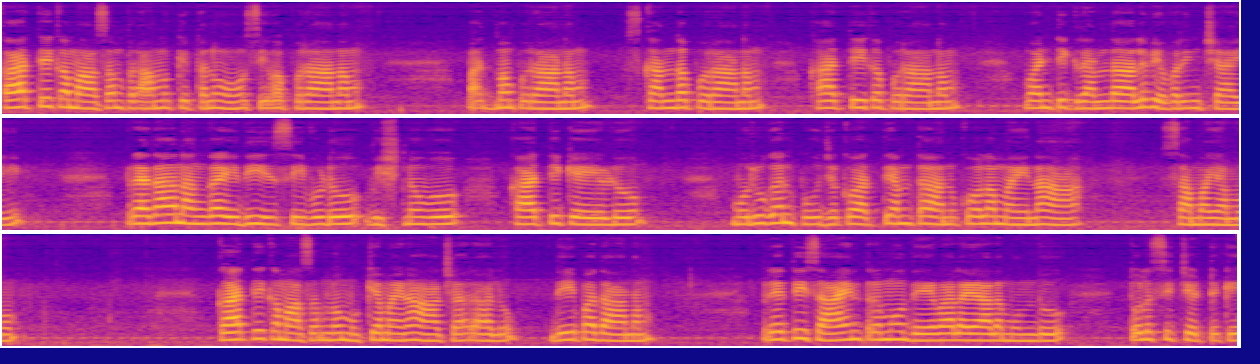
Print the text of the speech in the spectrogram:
కార్తీక మాసం ప్రాముఖ్యతను శివపురాణం పద్మపురాణం స్కంద పురాణం కార్తీక పురాణం వంటి గ్రంథాలు వివరించాయి. ప్రధానంగా ఇది శివుడు విష్ణువు కార్తికేయుడు మురుగన్ పూజకు అత్యంత అనుకూలమైన సమయము. కార్తీక మాసంలో ముఖ్యమైన ఆచారాలు దీపదానం. ప్రతి సాయంత్రము దేవాలయాల ముందు తులసి చెట్టుకి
